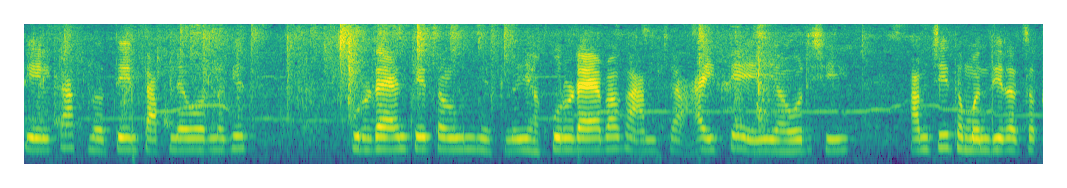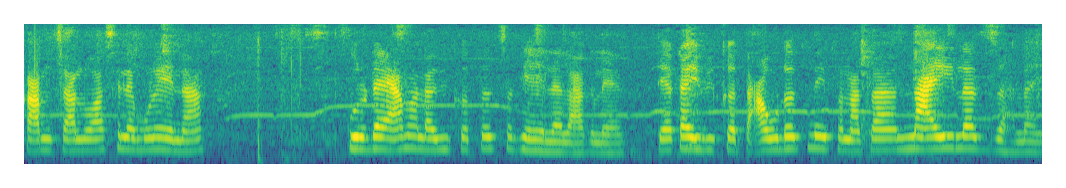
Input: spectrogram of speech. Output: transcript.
तेल टाकलं तेल तापल्यावर लगेच कुरड्या आणि ते तळून घेतलं. ह्या कुरड्या बघा आमच्या आयत्या आहे यावर्षी आमच्या इथं मंदिराचं काम चालू असल्यामुळे ना कुरड्या आम्हाला विकतच घ्यायला लागल्या. त्या काही विकत आवडत नाही पण आता नाईलाच झालाय.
